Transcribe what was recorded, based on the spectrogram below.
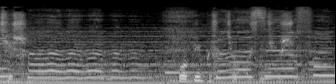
其实。我并不想救活宋景书。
